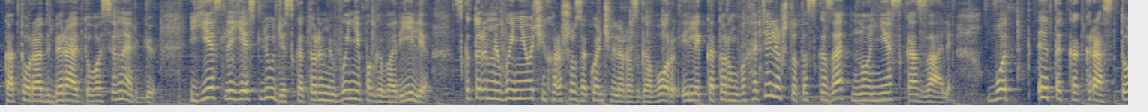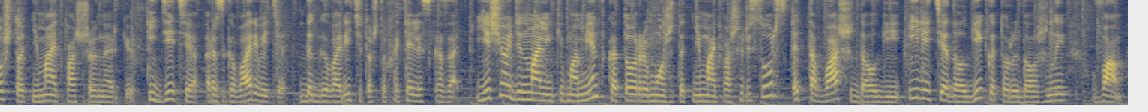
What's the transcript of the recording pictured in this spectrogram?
который отбирает у вас энергию. Если есть люди, с которыми вы не поговорили, с которыми вы не очень хорошо закончили разговор, или которым вы хотели что-то сказать, но не сказали, вот это как раз то, что отнимает вашу энергию. Идите, разговаривайте, договорите то, что хотели сказать. Еще один маленький момент, который может отнимать ваш ресурс, это ваши долги или те долги, которые должны вам.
